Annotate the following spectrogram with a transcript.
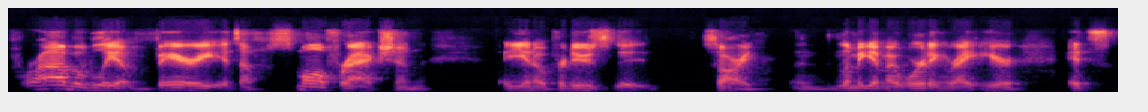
probably a very, it's a small fraction, you know, produce uh, sorry, let me get my wording right here. It's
